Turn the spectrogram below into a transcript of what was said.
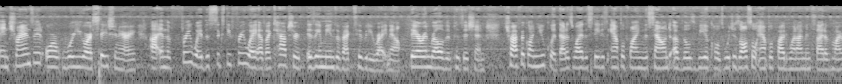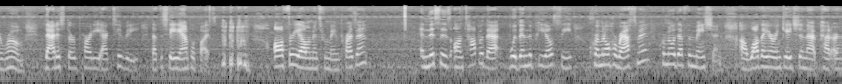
in transit or where you are stationary. Uh, and the freeway, the 60 freeway, as I captured, is a means of activity right now. They are in relevant position. Traffic on Euclid, that is why the state is amplifying the sound of those vehicles, which is also amplified when I'm inside of my room. That is third party activity that the state amplifies. All three elements remain present. And this is on top of that, within the POC, criminal harassment, criminal defamation, uh, while they are engaged in that pattern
